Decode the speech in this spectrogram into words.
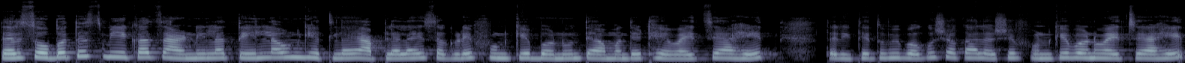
तर सोबतच मी एका चाळणीला तेल लावून घेतलं आहे आपल्याला हे सगळे फुणके बनवून त्यामध्ये ठेवायचे आहेत. तर इथे तुम्ही बघू शकाल असे फुणके बनवायचे आहेत.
